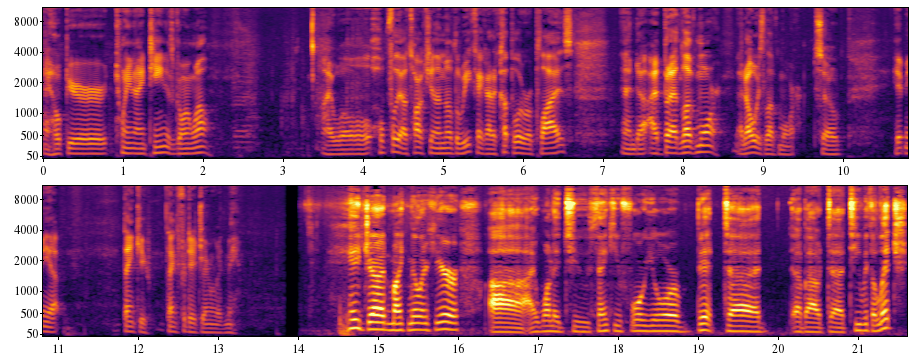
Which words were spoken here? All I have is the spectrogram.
And I hope your 2019 is going well. I will hopefully I'll talk to you in the middle of the week. I got a couple of replies, and uh, I, but I'd love more. I'd always love more. So hit me up. Thank you. Thanks for daydreaming with me. Hey Judd, Mike Miller here. Uh, I wanted to thank you for your bit uh, about uh, Tea with a Lich.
